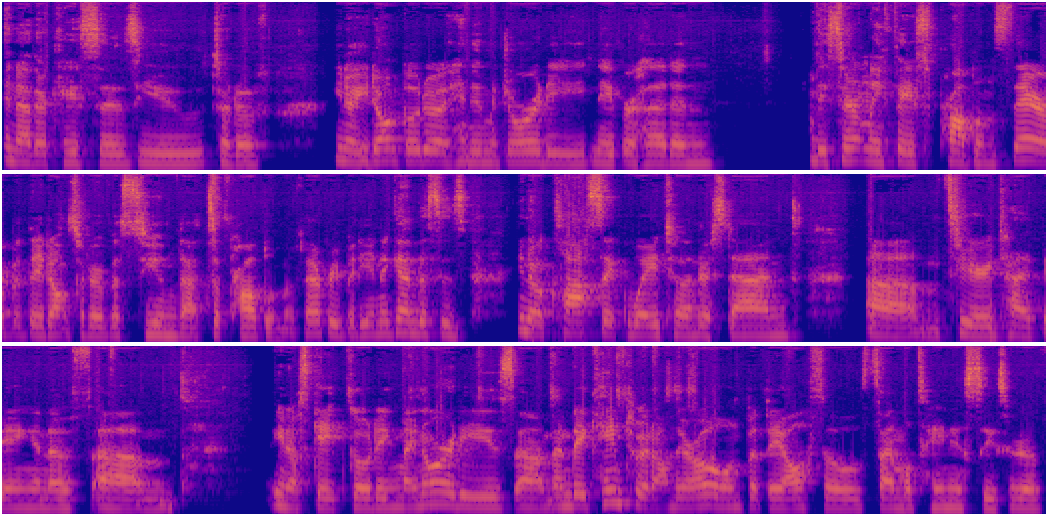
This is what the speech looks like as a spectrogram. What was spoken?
in other cases, you sort of, you know, you don't go to a Hindu majority neighborhood and they certainly face problems there, but they don't sort of assume that's a problem of everybody. And again, this is, you know, a classic way to understand um, stereotyping and of, um, you know, scapegoating minorities. Um, and they came to it on their own, but they also simultaneously sort of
